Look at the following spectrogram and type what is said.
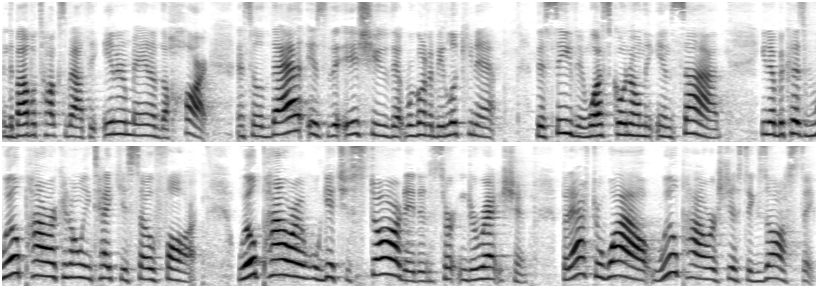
And the Bible talks about the inner man of the heart. And so that is the issue that we're going to be looking at this evening what's going on the inside. You know, because willpower can only take you so far. Willpower will get you started in a certain direction, but after a while, willpower is just exhausting.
